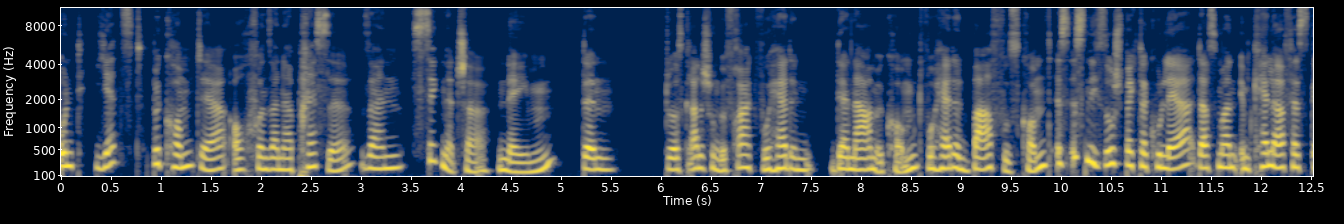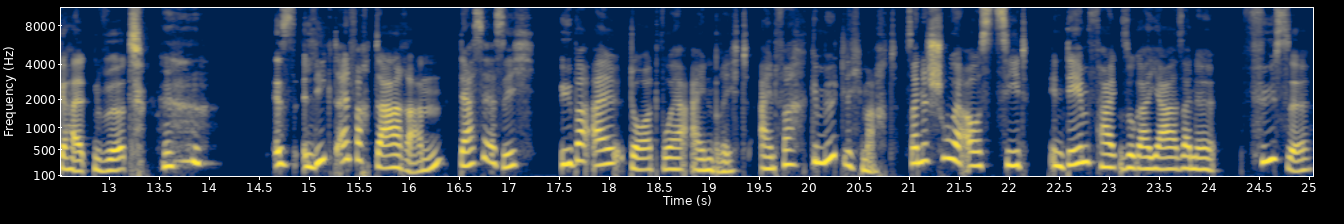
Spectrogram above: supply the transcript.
Und jetzt bekommt er auch von seiner Presse seinen Signature Name, denn du hast gerade schon gefragt, woher denn der Name kommt, woher denn Barfuß kommt. Es ist nicht so spektakulär, dass man im Keller festgehalten wird. es liegt einfach daran, dass er sich überall dort, wo er einbricht, einfach gemütlich macht, seine Schuhe auszieht, in dem Fall sogar ja seine Füße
